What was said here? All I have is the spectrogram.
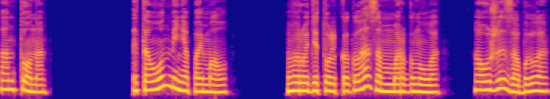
Антона. Это он меня поймал? Вроде только глазом моргнула, а уже забыла.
